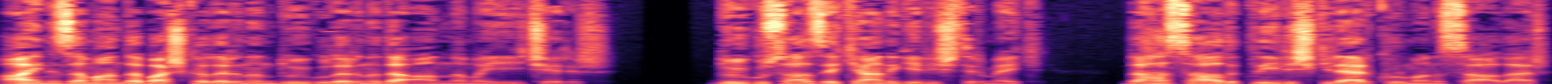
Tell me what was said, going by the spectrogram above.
Aynı zamanda başkalarının duygularını da anlamayı içerir. Duygusal zekanı geliştirmek, daha sağlıklı ilişkiler kurmanı sağlar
